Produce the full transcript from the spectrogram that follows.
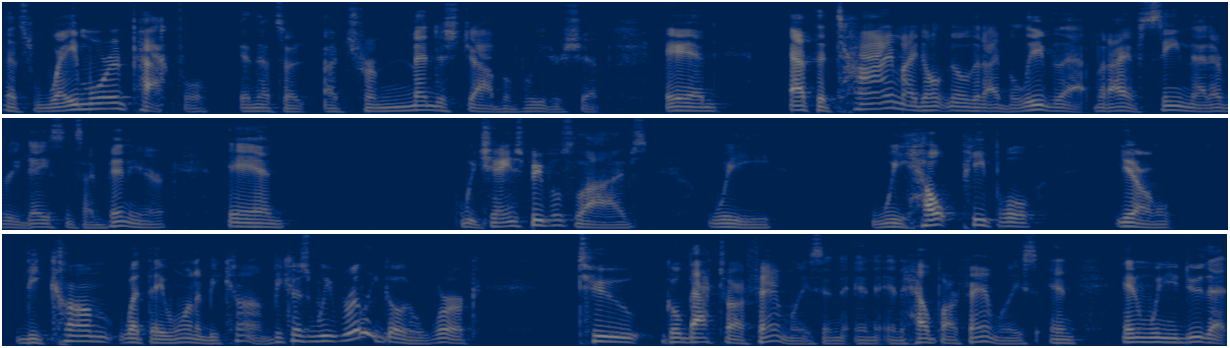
that's way more impactful. And that's a, a tremendous job of leadership. And at the time, I don't know that I believe that, but I have seen that every day since I've been here. And we change people's lives. We we help people, you know, become what they want to become because we really go to work to go back to our families and, and, and help our families. And and when you do that,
